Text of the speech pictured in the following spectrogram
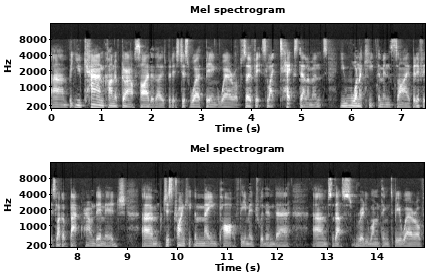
Um, but you can kind of go outside of those, but it's just worth being aware of. So if it's like text elements, you want to keep them inside. But if it's like a background image, um, just try and keep the main part of the image within there. Um, so that's really one thing to be aware of.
